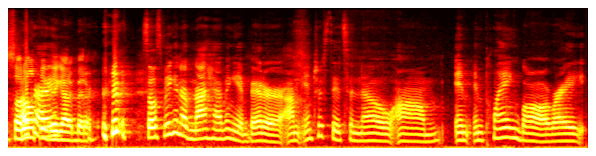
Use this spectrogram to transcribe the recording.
so don't think they got it better. So speaking of not having it better, I'm interested to know um, in in playing ball, right?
